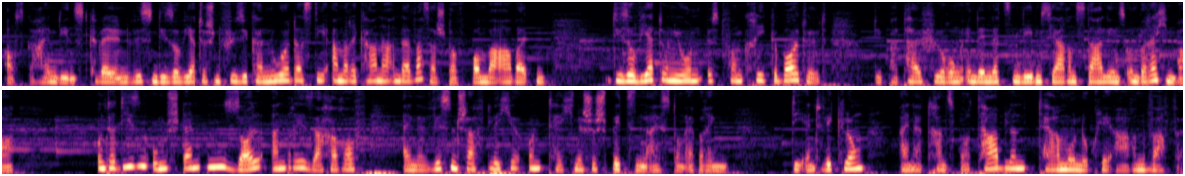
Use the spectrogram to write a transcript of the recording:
Aus Geheimdienstquellen wissen die sowjetischen Physiker nur, dass die Amerikaner an der Wasserstoffbombe arbeiten. Die Sowjetunion ist vom Krieg gebeutelt, die Parteiführung in den letzten Lebensjahren Stalins unberechenbar. Unter diesen Umständen soll Andrei Sacharow eine wissenschaftliche und technische Spitzenleistung erbringen, die Entwicklung einer transportablen thermonuklearen Waffe.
